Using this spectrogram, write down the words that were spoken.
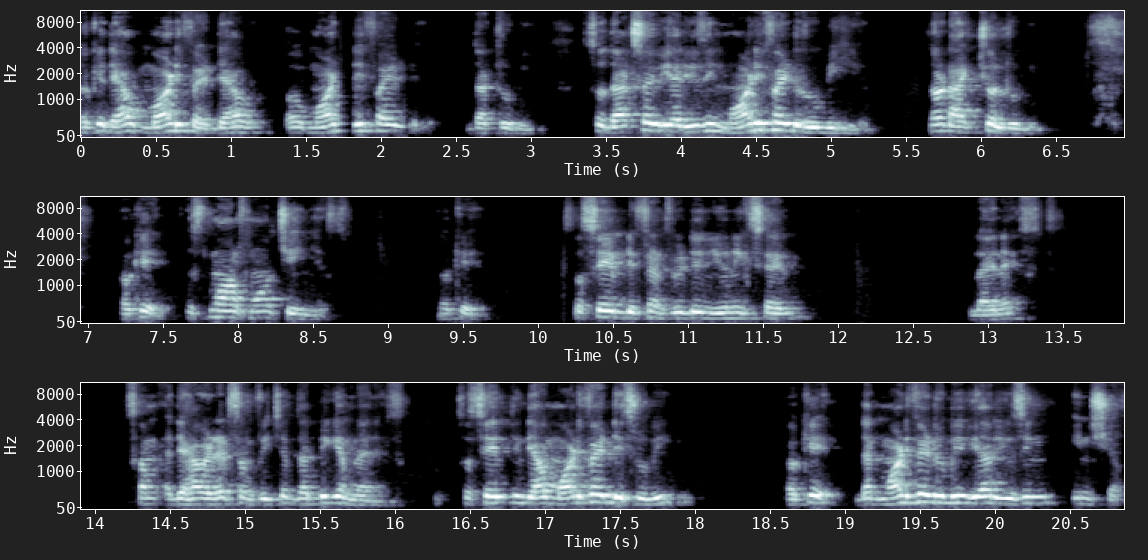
okay they have modified they have uh, modified that ruby. So that's why we are using modified ruby here not actual ruby. Okay small small changes. Okay so same difference between unix and linux. Some they have added some feature that became linux. So same thing they have modified this ruby. Okay that modified ruby we are using in chef.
